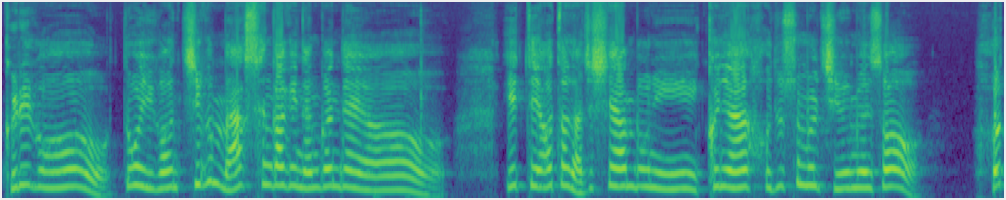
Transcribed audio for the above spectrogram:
그리고 또 이건 지금 막 생각이 난 건데요. 이때 어떤 아저씨 한 분이 그냥 헛웃음을 지으면서 헛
